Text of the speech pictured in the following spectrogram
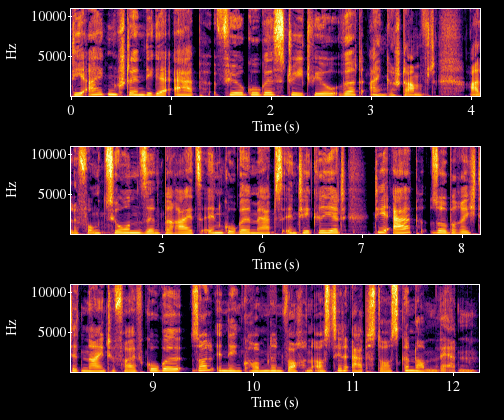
Die eigenständige App für Google Street View wird eingestampft. Alle Funktionen sind bereits in Google Maps integriert. Die App, so berichtet 9 to 5 Google, soll in den kommenden Wochen aus den App Stores genommen werden.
